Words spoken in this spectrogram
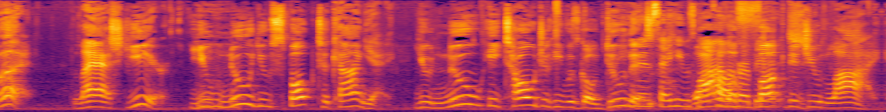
But last year, you Mm-hmm. knew you spoke to Kanye. You knew he told you he was going to do this. didn't say he was Why call the fuck bitch. did you lie?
